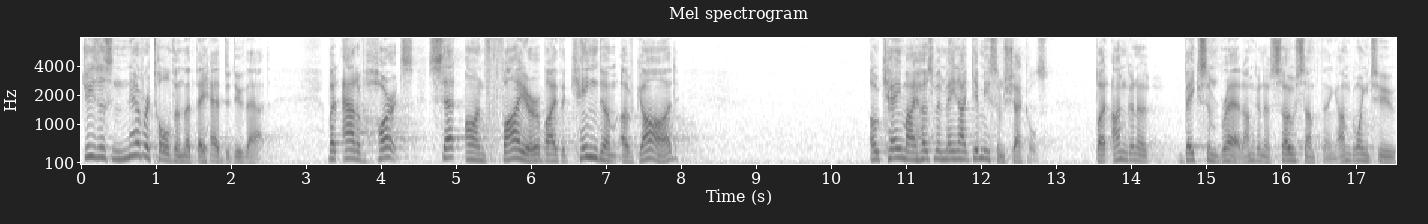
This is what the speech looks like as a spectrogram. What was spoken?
Jesus never told them that they had to do that. But out of hearts set on fire by the kingdom of God, okay, my husband may not give me some shekels, but I'm going to bake some bread. I'm going to sow something. I'm going to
